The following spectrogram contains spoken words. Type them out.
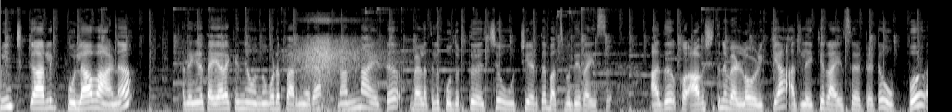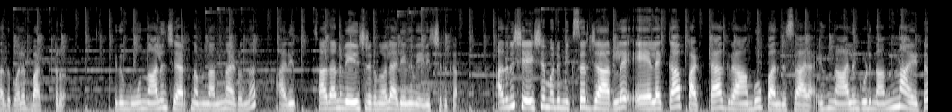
മിന്റ് ഗാർലിക് പുലാവാണ്. അതെങ്ങനെ തയ്യാറാക്കിയത് ഞാൻ ഒന്നും കൂടെ പറഞ്ഞുതരാം. നന്നായിട്ട് വെള്ളത്തിൽ കുതിർത്ത് വെച്ച് ഊറ്റിയെടുത്ത ബസ്മതി റൈസ്. അത് ആവശ്യത്തിന് വെള്ളം ഒഴിക്കുക. അതിലേക്ക് റൈസ് ഇട്ടിട്ട് ഉപ്പ് അതുപോലെ ബട്ടർ. ഇത് മൂന്നാലും ചേർത്ത് നമ്മൾ നന്നായിട്ടൊന്ന് അരി സാധാരണ വേവിച്ചെടുക്കുന്ന പോലെ അരി അങ്ങ് വേവിച്ചെടുക്കാം അതിനുശേഷം ഒരു മിക്സർ ജാറിൽ ഏലക്ക പട്ട ഗ്രാമ്പു പഞ്ചസാര. ഇത് നാലും കൂടി നന്നായിട്ട്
